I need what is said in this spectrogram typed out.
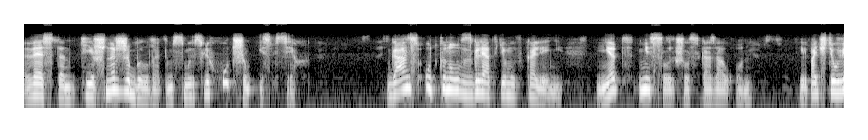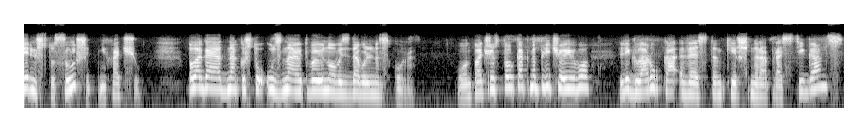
Вестон Киршнер же был в этом смысле худшим из всех. Ганс уткнул взгляд ему в колени. «Нет, не слышал», — сказал он. «И почти уверен, что слышать не хочу. Полагаю, однако, что узнаю твою новость довольно скоро». Он почувствовал, как на плечо его легла рука Вестон Киршнера. «Прости, Ганс,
